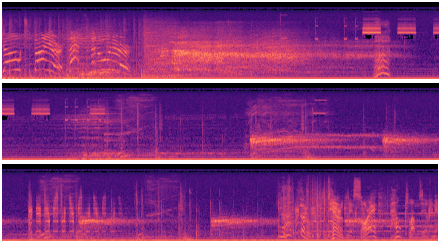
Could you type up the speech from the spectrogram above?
Don't fire! That's an order! Oh, terribly sorry. How clumsy of me.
